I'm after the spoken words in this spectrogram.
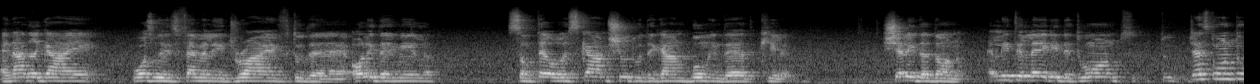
Another guy was with his family, drive to the holiday meal, some terrorists come, shoot with a gun, boom in the head, kill him. Shelly Dadon, a little lady that want to just want to,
